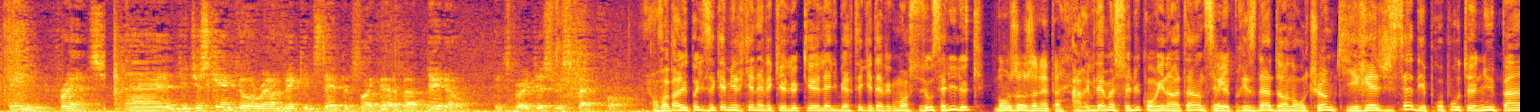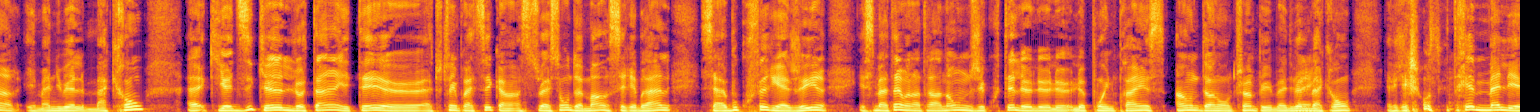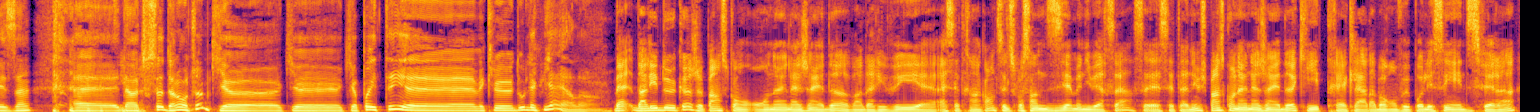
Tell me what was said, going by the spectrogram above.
in France, and you just can't go around making statements like that about NATO. It's very disrespectful. On va parler de politique américaine avec Luc La Liberté qui est avec moi en studio. Salut Luc. Bonjour Jonathan. Alors évidemment, celui qu'on vient d'entendre, c'est Oui. le président Donald Trump qui réagissait à des propos tenus par Emmanuel Macron, euh, qui a dit que l'OTAN était euh, à toute fin pratique en situation de mort cérébrale. Ça a beaucoup fait réagir. Et ce matin, avant d'entrer en ondes, j'écoutais le, le, le, le point de presse entre Donald Trump et Emmanuel. Macron. Il y avait quelque chose de très malaisant euh, dans tout ça. Donald Trump qui a, qui a, qui a pas été euh, avec le dos de la cuillère. Là. Ben, dans les deux cas, je pense qu'on on a un agenda avant d'arriver euh, à cette rencontre. C'est le 70e anniversaire cette année. Je pense qu'on a un agenda qui est très clair. D'abord, on veut pas laisser indifférent.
